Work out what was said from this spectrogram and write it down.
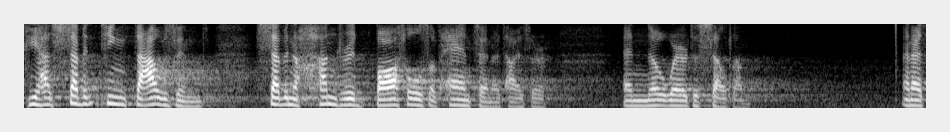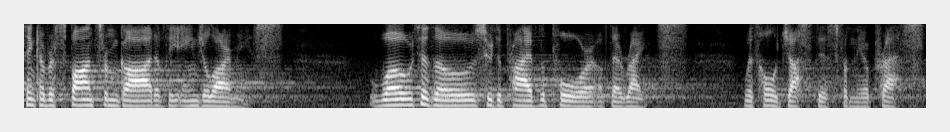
he has 17,700 bottles of hand sanitizer and nowhere to sell them. And I think a response from God of the angel armies Woe to those who deprive the poor of their rights, withhold justice from the oppressed,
